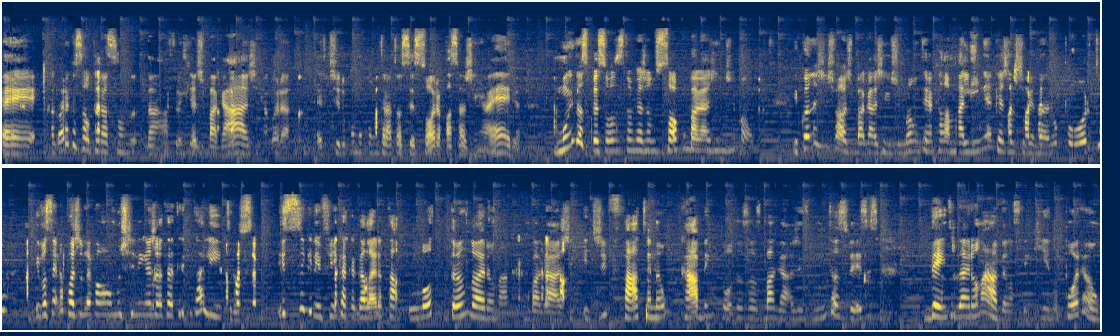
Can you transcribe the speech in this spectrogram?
É, agora que essa alteração da franquia de bagagem agora é tido como contrato acessório à passagem aérea, muitas pessoas estão viajando só com bagagem de mão. E quando a gente fala de bagagem de mão, tem aquela malinha que a gente vê no aeroporto e você ainda pode levar uma mochilinha de até 30 litros. Isso significa que a galera tá lotando a aeronave com bagagem e de fato não cabem todas as bagagens, muitas vezes dentro da aeronave, elas têm que ir no porão.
